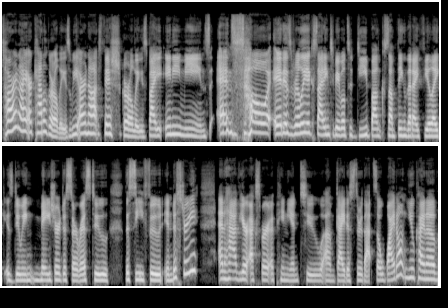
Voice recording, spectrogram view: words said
Tara and I are cattle girlies. We are not fish girlies by any means. And so it is really exciting to be able to debunk something that I feel like is doing major disservice to the seafood industry and have your expert opinion to um, guide us through that. So, why don't you kind of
